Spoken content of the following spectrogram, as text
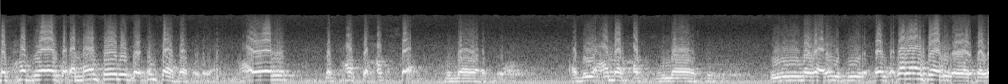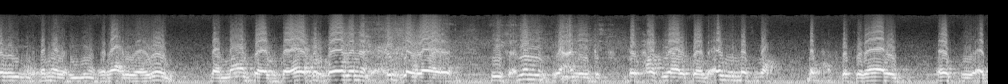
masxafyaalka dhamaantooda ba intaasa kuliya maxaa yeelay masxafka xafsa bilahi asir abi camar xafs bilahi asir ini magaciisi dhamaantooda oo sabada sama wayiin qiraacda waaweyn dhamaantooda tawaaturkoodana xuja waaye ika dhan yani masxafyaalkooda ay masbax masxafka tiraahi oku ad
